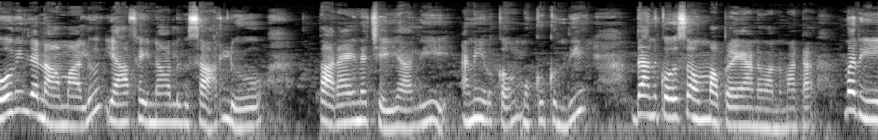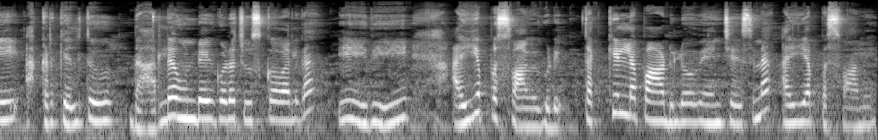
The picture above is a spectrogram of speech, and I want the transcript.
గోవింద నామాలు యాభై నాలుగు సార్లు పారాయణ చేయాలి అని ఒక మొక్కుకుంది. దానికోసం మా ప్రయాణం అన్నమాట. మరి అక్కడికి వెళ్తూ దారిలో ఉండేవి కూడా చూసుకోవాలిగా. ఇది అయ్యప్ప స్వామి గుడి. తక్కిళ్ళపాడులో వేయించేసిన అయ్యప్ప స్వామి.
